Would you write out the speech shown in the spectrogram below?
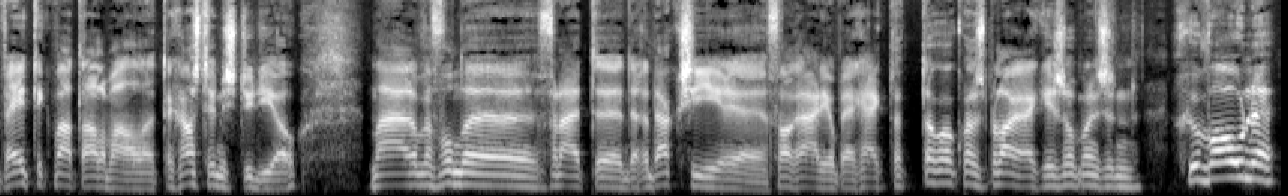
weet ik wat allemaal te gast in de studio. Maar we vonden vanuit de redactie hier, van Radio Bergijk dat het toch ook wel eens belangrijk is om eens een gewone,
